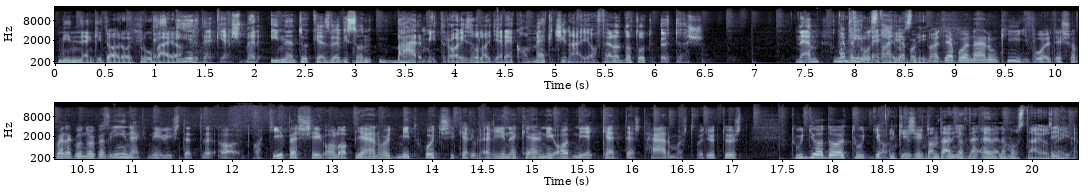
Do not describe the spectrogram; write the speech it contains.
mindenkit arra, hogy próbálja. Ez érdekes, mert innentől kezdve viszont bármit rajzol a gyerek, ha megcsinálja a feladatot, ötös. Nem? Nem kell osztályozni. Nagyjából, nagyjából nálunk így volt, és ha belegondolok az éneknél is, tehát a, a képesség alapján, hogy mit, hogy sikerül elénekelni, adni egy kettest, hármast vagy ötöst, tudja a dal, tudja. A készségtantárgyaknál eleve nem osztályoznak. Igen.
